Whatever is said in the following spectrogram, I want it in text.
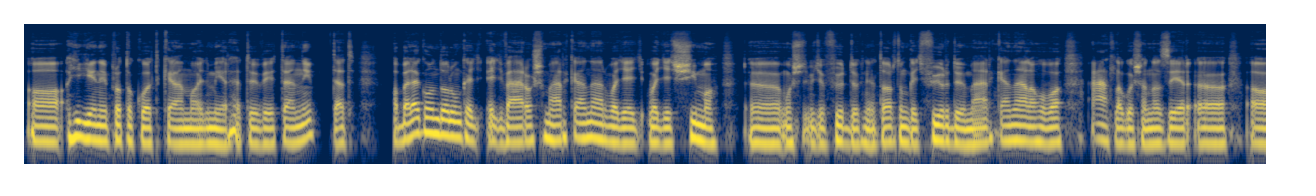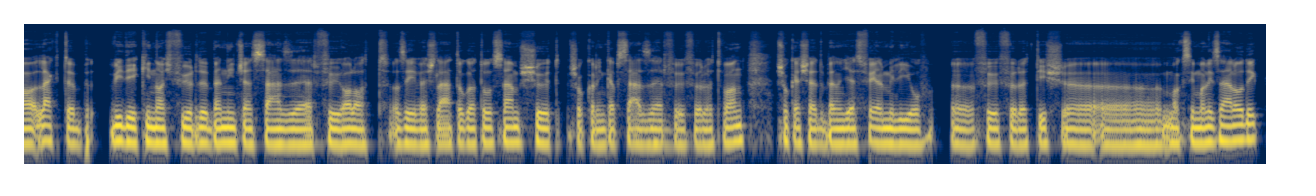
A higiéniai protokollt kell majd mérhetővé tenni. Tehát ha belegondolunk egy, egy városmárkánál, vagy egy, vagy egy sima, most ugye a fürdőknél tartunk, egy fürdőmárkánál, ahova átlagosan azért a legtöbb vidéki nagy fürdőben nincsen százezer fő alatt az éves látogatószám, sőt, sokkal inkább százezer fő fölött van. Sok esetben ugye ez félmillió fő fölött is maximalizálódik.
